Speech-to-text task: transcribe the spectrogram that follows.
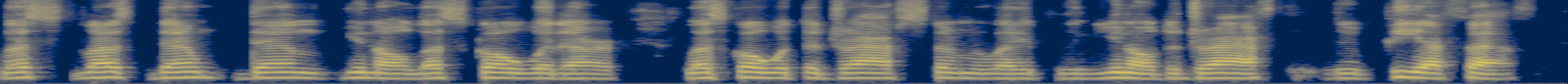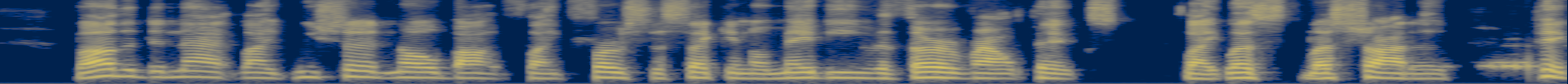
let's let's then then you know let's go with our let's go with the draft stimulate you know the draft the pff but other than that like we should know about like first or second or maybe even third round picks like let's let's try to pick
